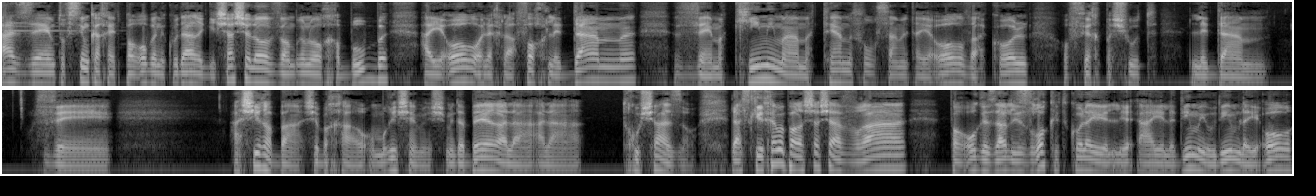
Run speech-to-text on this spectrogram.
אז אה, הם תופסים ככה את פרעה בנקודה הרגישה שלו ואומרים לו חבוב היאור הולך להפוך לדם ומכים עם המטה המפורסם את היאור והכל הופך פשוט לדם. והשיר הבא שבחר עמרי שמש מדבר על, ה, על התחושה הזו. להזכירכם הפרשה שעברה פרעה גזר לזרוק את כל היל... הילדים היהודים ליאור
